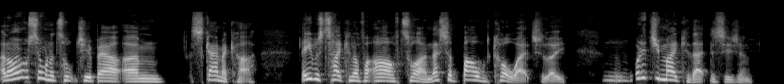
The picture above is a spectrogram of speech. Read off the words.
And I also want to talk to you about um Scamacca. He was taken off at half time. That's a bold call, actually. What did you make of that decision?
